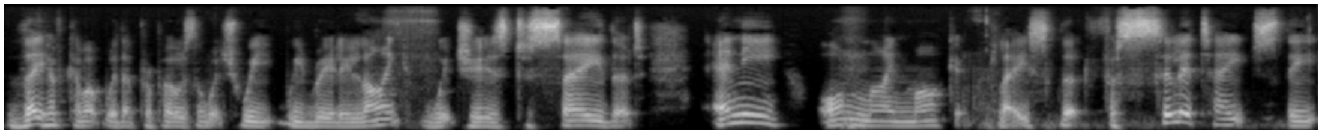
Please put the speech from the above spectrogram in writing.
they have come up with a proposal which we we really like, which is to say that any online marketplace that facilitates the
